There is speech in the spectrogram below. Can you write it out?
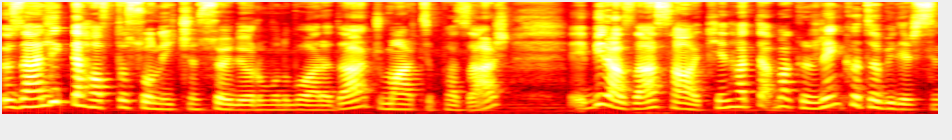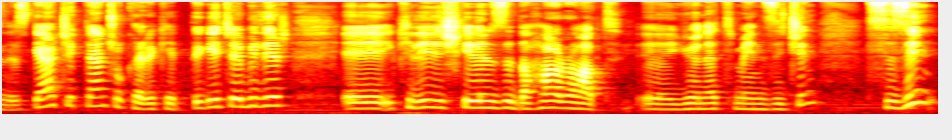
özellikle hafta sonu için söylüyorum bunu bu arada. Cumartesi, pazar. Ee, biraz daha sakin. Hatta bakın renk katabilirsiniz. Gerçekten çok hareketli geçebilir. Ee, ikili ilişkilerinizi daha rahat e, yönetmeniz için sizin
